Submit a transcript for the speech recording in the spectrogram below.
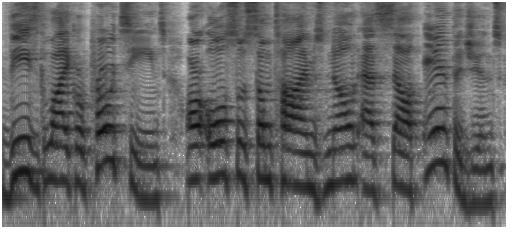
these glycoproteins are also sometimes known as self-antigens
